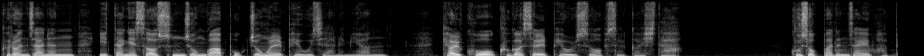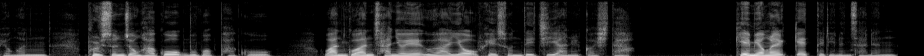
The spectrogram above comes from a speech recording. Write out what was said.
그런 자는 이 땅에서 순종과 복종을 배우지 않으면 결코 그것을 배울 수 없을 것이다. 구속받은 자의 화평은 불순종하고 무법하고 완고한 자녀에 의하여 훼손되지 않을 것이다. 계명을 깨뜨리는 자는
